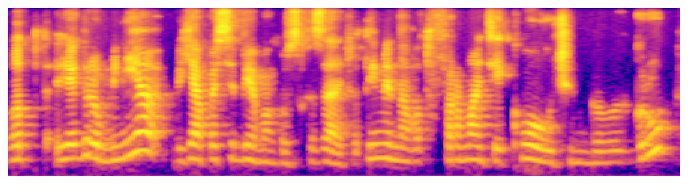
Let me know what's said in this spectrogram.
вот я говорю, мне, я по себе могу сказать, вот именно вот в формате коучинговых групп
